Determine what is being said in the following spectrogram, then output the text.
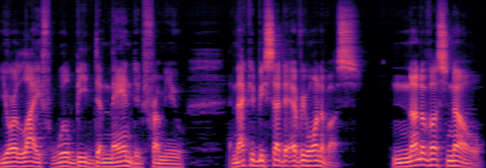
your life will be demanded from you. And that could be said to every one of us. None of us know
